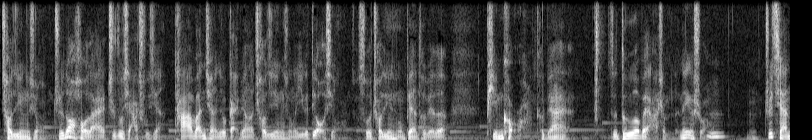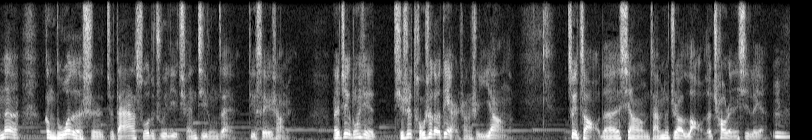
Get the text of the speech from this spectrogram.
超级英雄，直到后来蜘蛛侠出现，他完全就改变了超级英雄的一个调性，所有超级英雄变得特别的贫口，特别爱就嘚啵呀什么的。那个时候，嗯嗯，之前呢，更多的是就大家所有的注意力全集中在 DC 上面，而这个东西。其实投射到电影上是一样的。最早的像咱们都知道老的超人系列，嗯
